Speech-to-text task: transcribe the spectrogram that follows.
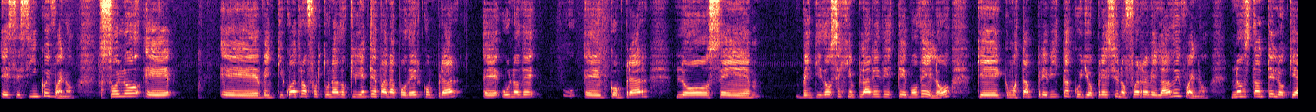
S5 y bueno, solo 24 eh, afortunados clientes van a poder comprar uno de comprar los 22 ejemplares de este modelo que como están previstas cuyo precio no fue revelado y bueno no obstante lo que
